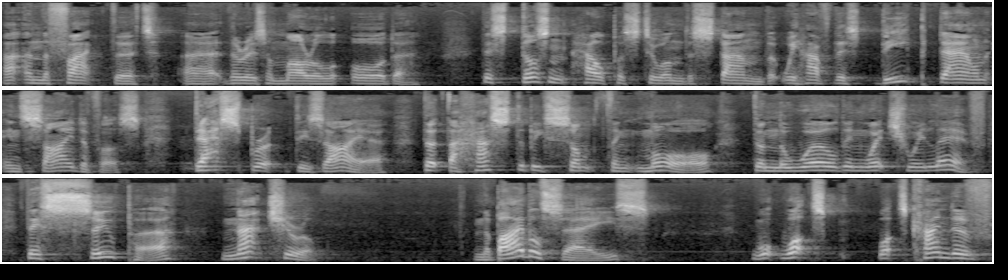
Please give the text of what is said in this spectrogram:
uh, and the fact that uh, there is a moral order. This doesn't help us to understand that we have this deep down inside of us desperate desire that there has to be something more than the world in which we live. This supernatural. And the Bible says what's, what's kind of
